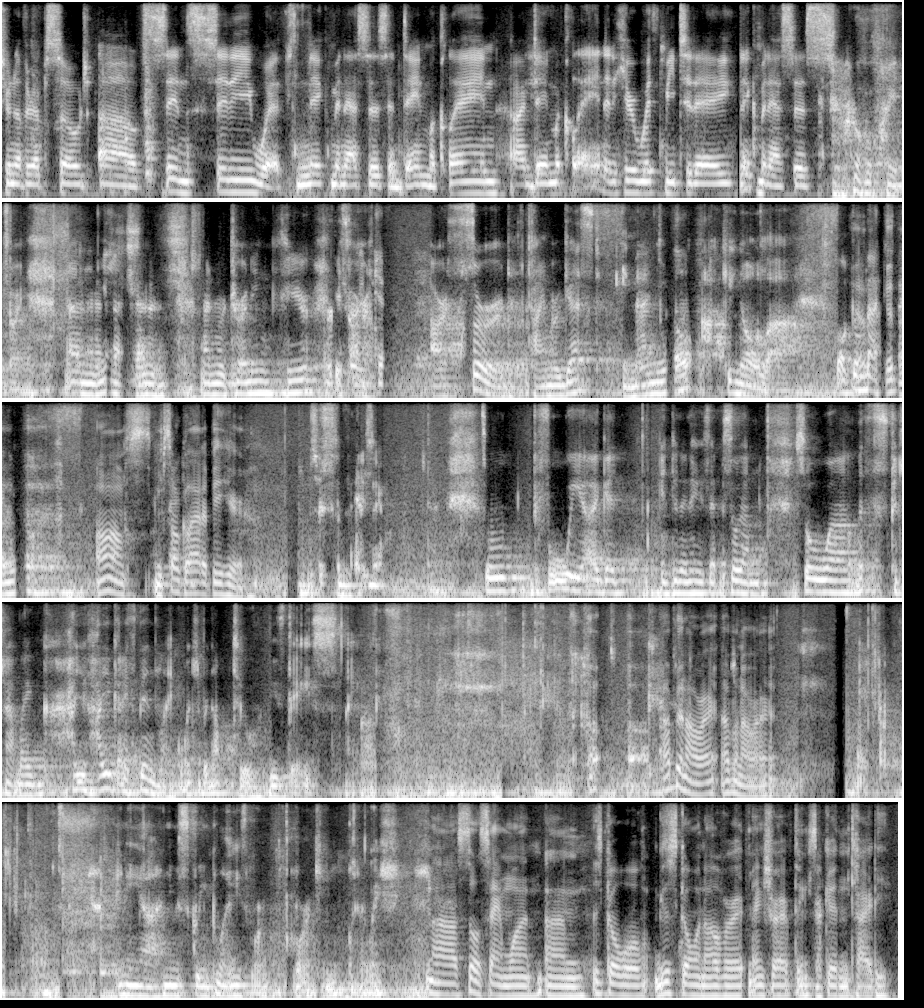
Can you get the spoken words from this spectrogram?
To another episode of Sin City with Nick Manessis and Dane McLean. I'm Dane McLean, and here with me today, Nick Manessis. Oh, wait, sorry. And yeah, and, and returning here is our, our third timer guest, Emmanuel Akinola. Welcome back, Good. Emmanuel. Oh, I'm, s- I'm so glad to be here. It's just amazing. So before we uh, get into the next episode, um, so uh, let's catch up. Like, how you how you guys been? Like, what you been up to these days? Like, I've been all right. I've been all right. Any uh, new screenplays were working? By the way. Nah, still the same one. Um, just go, o- just going over it, make sure everything's good and tidy.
